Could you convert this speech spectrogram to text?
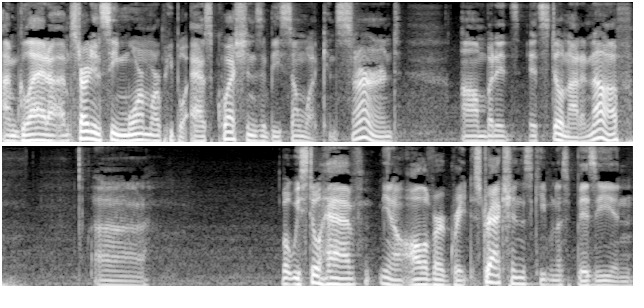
I'm glad I'm starting to see more and more people ask questions and be somewhat concerned, um, but it's it's still not enough. Uh, but we still have you know all of our great distractions keeping us busy and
